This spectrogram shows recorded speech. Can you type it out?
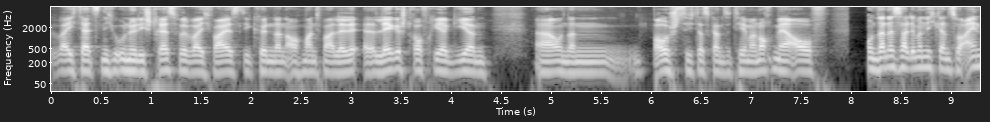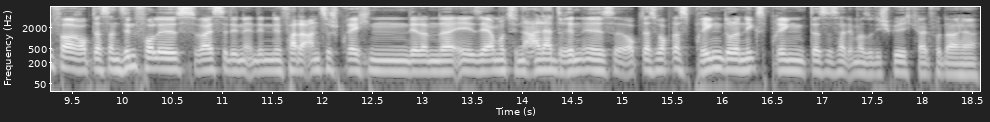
weil ich da jetzt nicht unnötig Stress will, weil ich weiß, die können dann auch manchmal aller- allergisch drauf reagieren äh, und dann bauscht sich das ganze Thema noch mehr auf. Und dann ist halt immer nicht ganz so einfach, ob das dann sinnvoll ist, weißt du, den, den, den Vater anzusprechen, der dann da eh sehr emotional da drin ist, ob das überhaupt was bringt oder nichts bringt, das ist halt immer so die Schwierigkeit. Von daher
